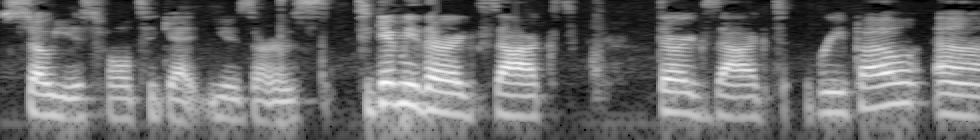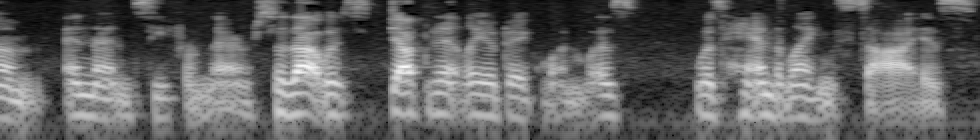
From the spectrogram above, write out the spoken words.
so useful to get users to give me their exact their exact repo um, and then see from there. So that was definitely a big one was was handling size.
